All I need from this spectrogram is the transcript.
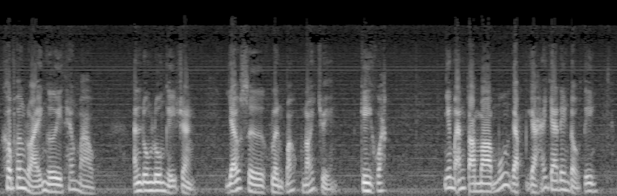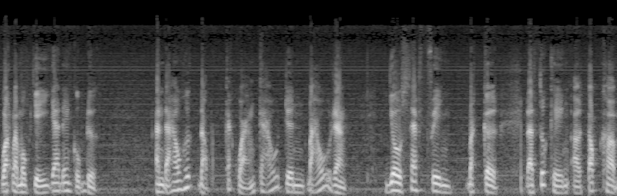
không phân loại người theo màu. Anh luôn luôn nghĩ rằng giáo sư Glenbock nói chuyện kỳ quặc. Nhưng mà anh tò mò muốn gặp gã da đen đầu tiên hoặc là một chị da đen cũng được. Anh đã háo hức đọc các quảng cáo trên báo rằng Josephine Baker đã xuất hiện ở Stockholm.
